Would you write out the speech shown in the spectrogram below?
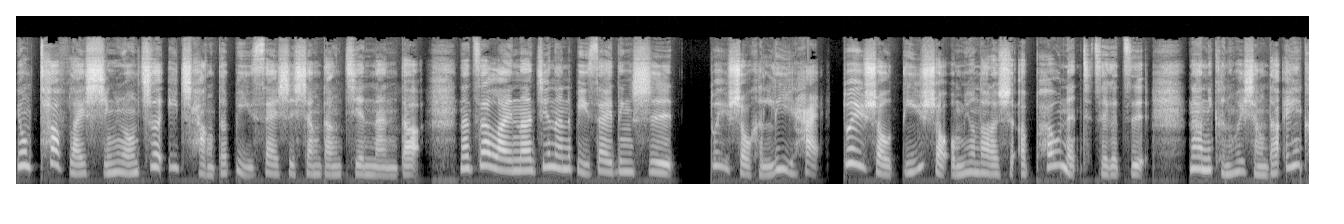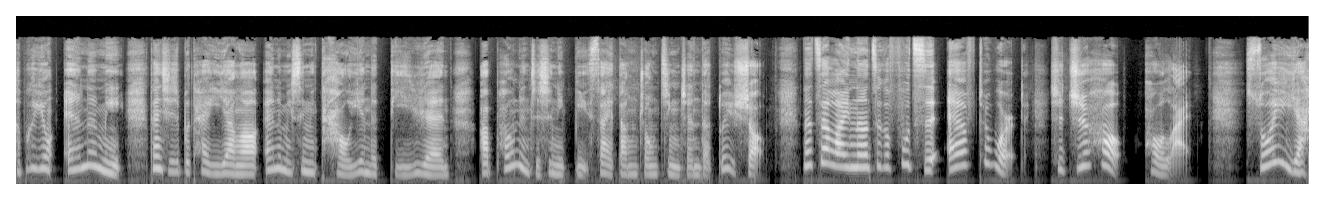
用 tough 来形容这一场的比赛是相当艰难的。那再来呢，艰难的比赛一定是对手很厉害。对手、敌手，我们用到的是 opponent 这个字。那你可能会想到，哎，可不可以用 enemy？但其实不太一样哦。enemy 是你讨厌的敌人，opponent 只是你比赛当中竞争的对手。那再来呢，这个副词 afterward 是之后、后来。所以呀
